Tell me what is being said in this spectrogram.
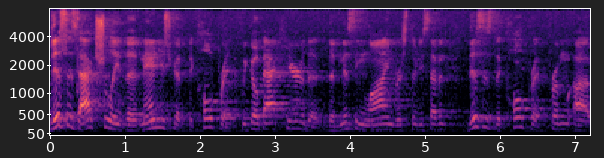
this is actually the manuscript, the culprit. If we go back here, the, the missing line, verse 37, this is the culprit from uh,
